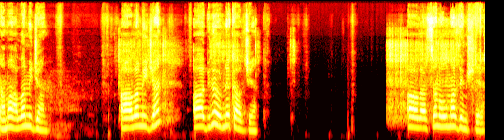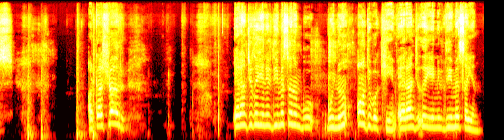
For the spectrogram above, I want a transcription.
Ama ağlamayacaksın. Ağlamayacaksın. Abine örnek alacaksın. ağlarsan olmaz demişler. Arkadaşlar Erencil'de yenildiğime sanın bu bunu. Hadi bakayım. Erencil'de yenildiğime sayın.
